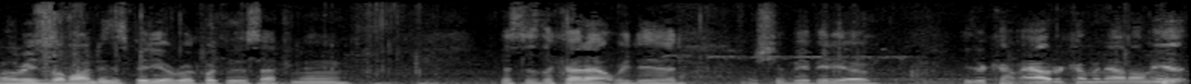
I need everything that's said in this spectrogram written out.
One of the reasons I want to do this video real quickly this afternoon. This is the cutout we did. There should be a video either come out or coming out on it.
